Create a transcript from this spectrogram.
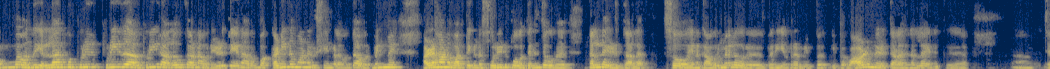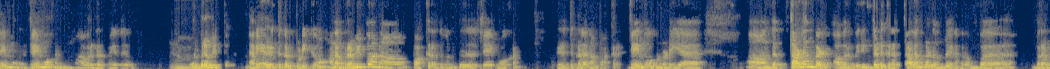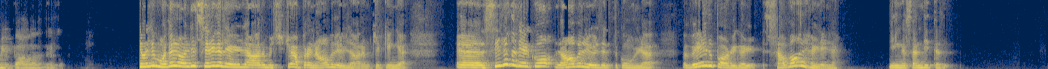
ரொம்ப வந்து எல்லாருக்கும் புரி புரியுத புரியுற அளவுக்கான அவர் எழுத்து. ஏன்னா ரொம்ப கடினமான விஷயங்களை வந்து அவர் மென்மை அழகான வார்த்தைகளை சொல்லிட்டு போக தெரிஞ்ச ஒரு நல்ல எழுத்தாளர். சோ எனக்கு அவர் மேல ஒரு பெரிய பிரமிப்பு. இப்ப வாழும் எழுத்தாளர்கள்ல எனக்கு ஜெயமோ ஜெயமோகன் அவர்கள் மீது ஒரு பிரமிப்பு. நிறைய எழுத்துக்கள் பிடிக்கும். ஆனா பிரமிப்பா நான் பாக்குறது வந்து ஜெயமோகன். எழுத்துக்களை நான் பார்க்கிறேன். ஜெயமோகனுடைய அந்த தளங்கள் அவர் விரித்தெடுக்கிற தளங்கள் வந்து எனக்கு ரொம்ப பிரமிப்பா இருக்கும். நீங்க வந்து முதல்ல வந்து சிறுகதை எழுத ஆரம்பிச்சுட்டு அப்புறம் நாவல் எழுத ஆரம்பிச்சிருக்கீங்க. சிறுகதைக்கும் நாவல் எழுதுறதுக்கும் உள்ள வேறுபாடுகள் சவால்கள் என்ன? நீங்க சந்தித்தது.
